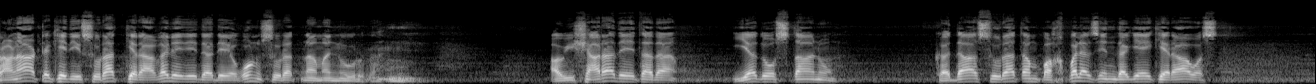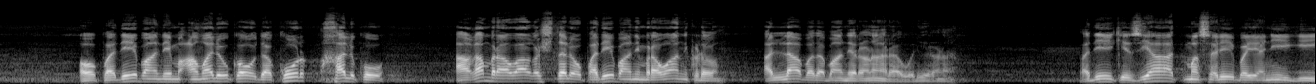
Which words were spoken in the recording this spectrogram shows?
رڼا ټکی دی صورت کې راغلی دی د دې غون صورت نامه نور ده او اشاره دی ته ده یا دوستانو که دا صورت هم په خپل زندګۍ کې راوست او په دې باندې عمل وکاو د کور خلکو هغه هم راواغشتل او په دې باندې روان کړو الله به د باندې رڼا راولي رڼا په دې کې زیات مسلې بیانېږي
